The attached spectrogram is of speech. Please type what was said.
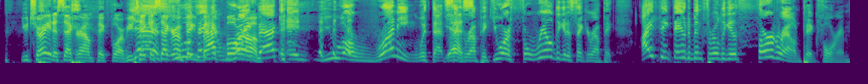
you trade a second round pick for him. You take a second round pick back for right him. back, and you are running with that Yes. second round pick. You are thrilled to get a second round pick. I think they would have been thrilled to get a third round pick for him.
